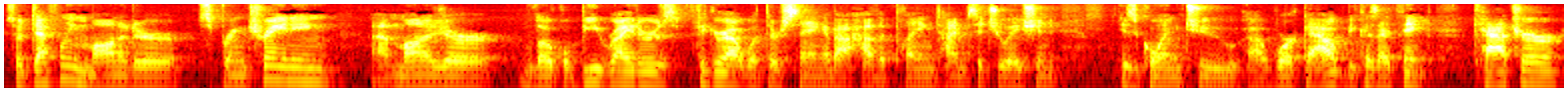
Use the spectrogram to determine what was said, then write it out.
So definitely monitor spring training, uh, monitor local beat writers, figure out what they're saying about how the playing time situation is going to uh, work out because I think catcher,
